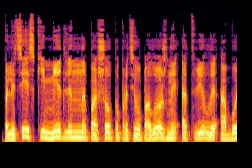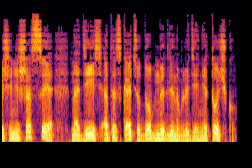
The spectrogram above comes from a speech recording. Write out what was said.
полицейский медленно пошел по противоположной от виллы обочине шоссе, надеясь отыскать удобную для наблюдения точку.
